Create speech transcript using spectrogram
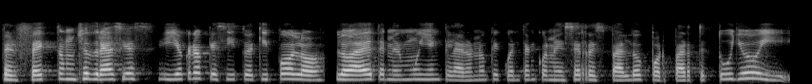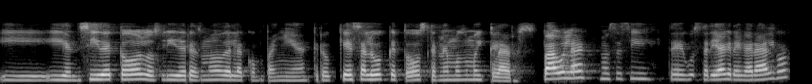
Perfecto, muchas gracias. Y yo creo que sí, tu equipo lo, lo ha de tener muy en claro, ¿no? Que cuentan con ese respaldo por parte tuyo y, y, y en sí de todos los líderes, ¿no? De la compañía. Creo que es algo que todos tenemos muy claros. Paula, no sé si te gustaría agregar algo.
